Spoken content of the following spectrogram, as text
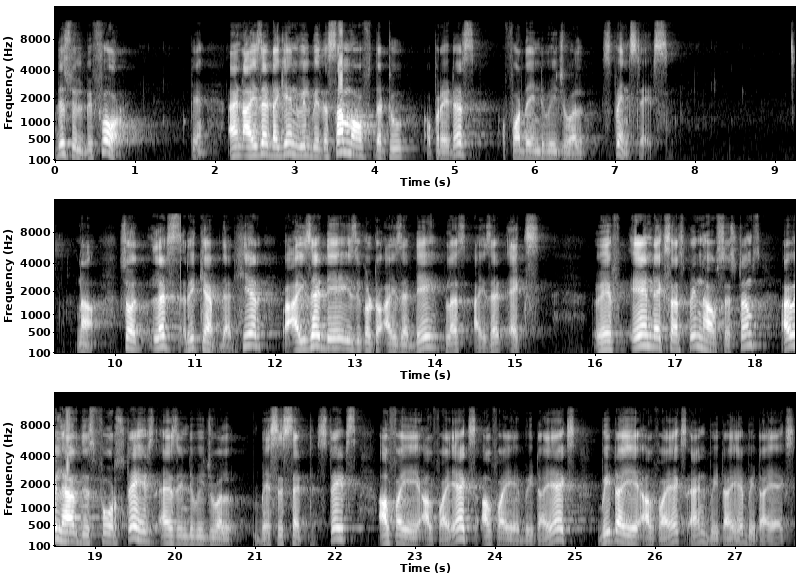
this will be 4 okay and iz again will be the sum of the 2 operators for the individual spin states. Now So let us recap that here Iza is equal to Iza plus Izx. If A and X are spin half systems I will have these 4 states as individual basis set states alpha A alpha x, alpha A beta x, beta A alpha x and beta A beta x.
